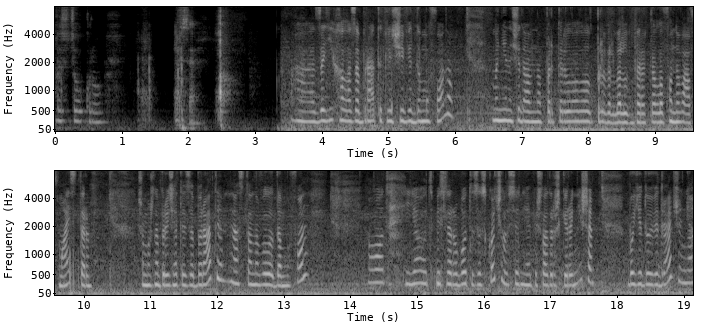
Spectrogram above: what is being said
без цукру і все. Заїхала забрати ключі від домофону. Мені нещодавно перетеле- перетелефонував майстер, що можна приїжджати і забирати. Нас встановили домофон. От, я от після роботи заскочила. Сьогодні я пішла трошки раніше, бо їду відрядження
